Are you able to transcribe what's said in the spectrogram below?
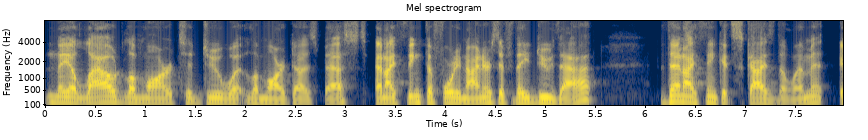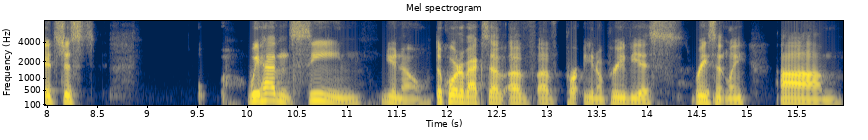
they allowed lamar to do what lamar does best and i think the 49ers if they do that then i think it sky's the limit it's just we hadn't seen you know the quarterbacks of of of you know previous recently um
